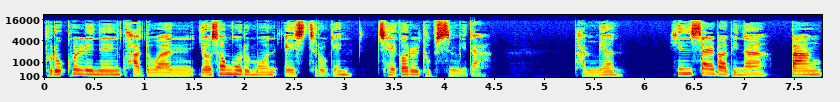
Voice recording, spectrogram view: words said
브로콜리는 과도한 여성 호르몬 에스트로겐 제거를 돕습니다. 반면 흰쌀밥이나 빵,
